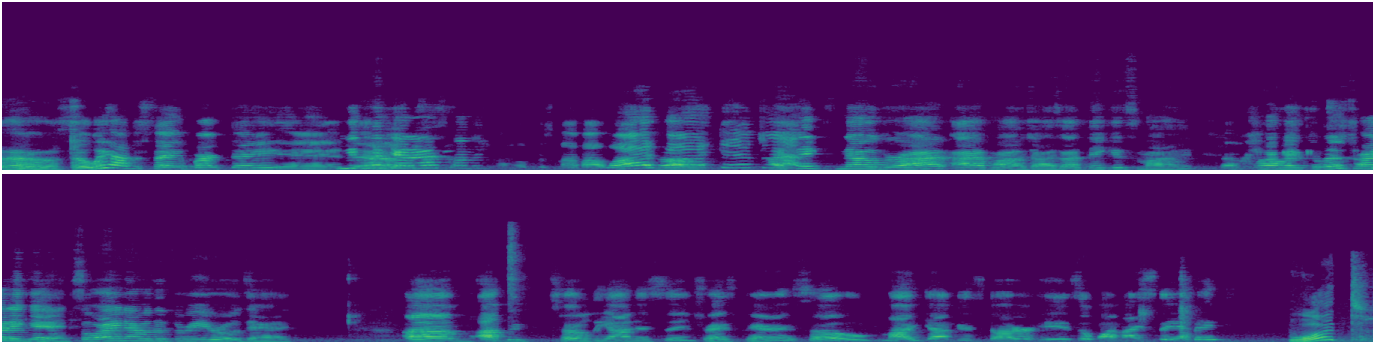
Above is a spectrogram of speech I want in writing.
Ugh, so we have the same birthday, and You uh, look at us on the I hope it's not my Wi-Fi, Oh, Kendra. I think no, girl. I, I apologize. I think it's mine. Okay. All right, so let's try it again. So why you not with a three-year-old dad? Um, I'll be totally honest and transparent. So my youngest daughter is a one-night stand baby. What?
